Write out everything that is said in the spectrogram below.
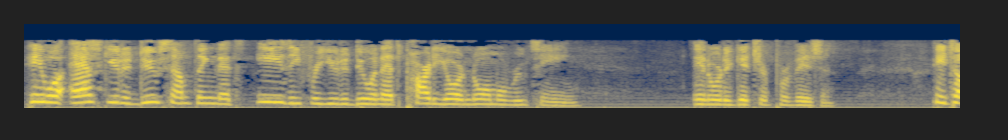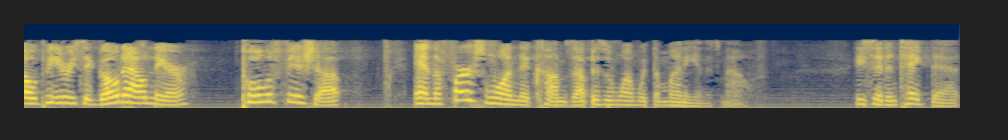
He will ask you to do something that's easy for you to do and that's part of your normal routine in order to get your provision. He told Peter, he said, go down there, pull a fish up, and the first one that comes up is the one with the money in his mouth. He said, and take that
